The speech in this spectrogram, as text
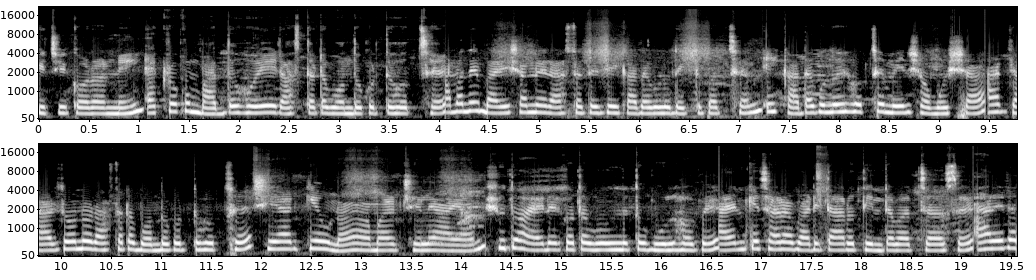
কিছুই করার নেই। একরকম বাধ্য হয়ে রাস্তাটা বন্ধ করতে হচ্ছে। আমাদের বাড়ির সামনে রাস্তাতে যে কাদাগুলো দেখতে পাচ্ছেন, এই কাদাগুলোই হচ্ছে মেন সমস্যা। আর যার জন্য রাস্তাটা বন্ধ করতে হচ্ছে, সে আর কেউ না, আমার ছেলে আয়ান। শুধু আয়নের কথা বললে তো ভুল হবে। আয়নকে ছাড়া বাড়িতে আরও তিনটা বাচ্চা আছে। আর এরা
